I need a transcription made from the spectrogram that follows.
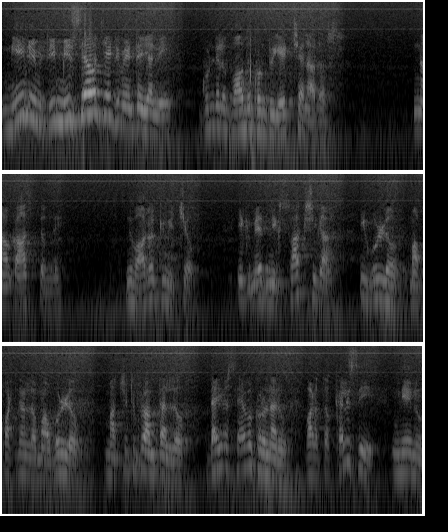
నేనేమిటి మీ సేవ చేయటం ఏంటయ్యా అని గుండెలు బాదుకుంటూ ఏడ్చాను ఆ రోజు. నాకు ఆస్తి ఉంది. నువ్వు ఆరోగ్యం ఇచ్చావు. ఇక మీద నీకు సాక్షిగా ఈ ఊళ్ళో మా పట్టణంలో మా ఊళ్ళో మా చుట్టు ప్రాంతాల్లో దైవ సేవకులు ఉన్నారు. వాళ్ళతో కలిసి నేను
